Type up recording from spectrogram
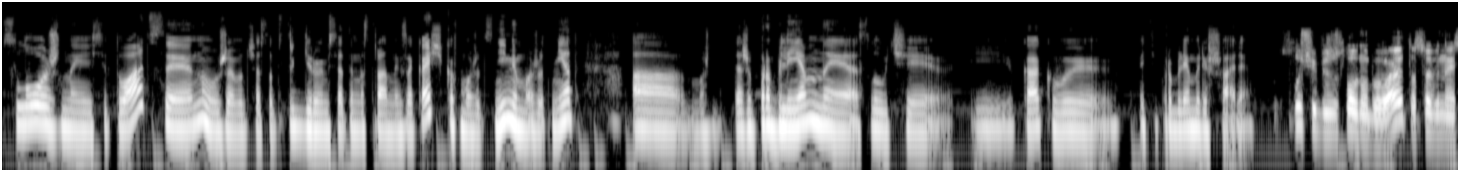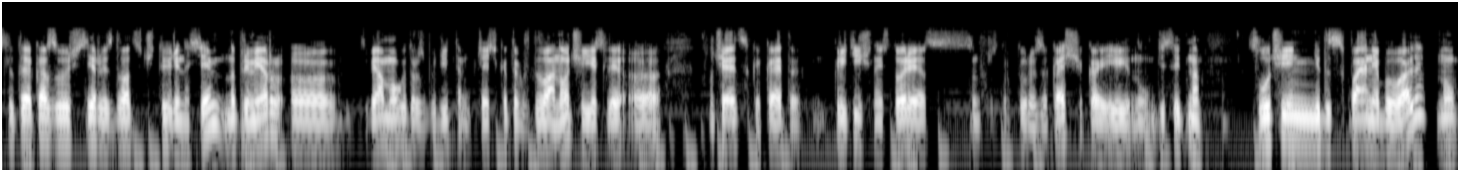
сложные ситуации, ну, уже вот сейчас абстрагируемся от иностранных заказчиков, может, с ними, может, нет, а, может даже проблемные случаи, и как вы эти проблемы решали? Случаи, безусловно, бывают, особенно если ты оказываешь сервис 24 на 7. Например, э, тебя могут разбудить там часика так в 2 ночи, если э, случается какая-то критичная история с инфраструктурой заказчика, и, ну, действительно, Случаи недосыпания бывали, ну,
